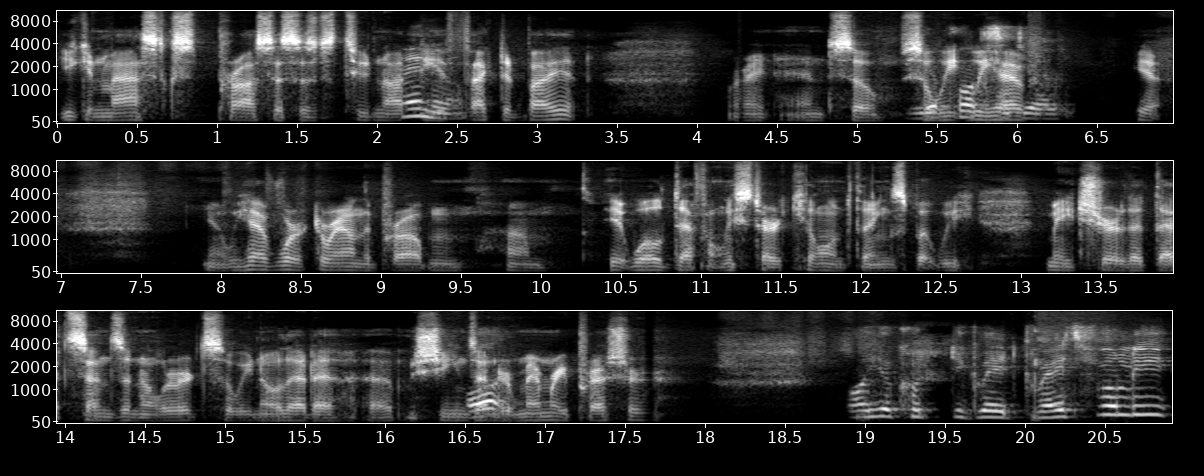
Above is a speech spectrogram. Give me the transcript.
you can mask processes to not I be know. affected by it, right? And so so we, we have yeah. yeah, we have worked around the problem. Um, it will definitely start killing things, but we made sure that that sends an alert so we know that a, a machine's Or- under memory pressure. Or you could degrade gracefully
